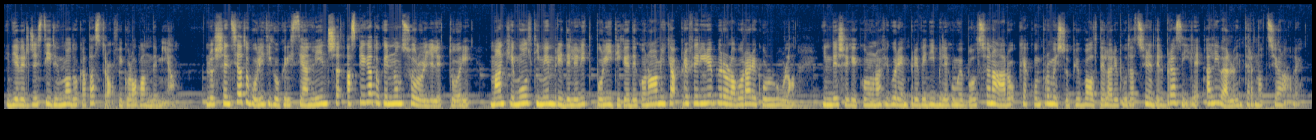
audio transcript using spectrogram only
e di aver gestito in modo catastrofico la pandemia. Lo scienziato politico Christian Lynch ha spiegato che non solo gli elettori, ma anche molti membri dell'elite politica ed economica preferirebbero lavorare con Lula, invece che con una figura imprevedibile come Bolsonaro che ha compromesso più volte la reputazione del Brasile a livello internazionale.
